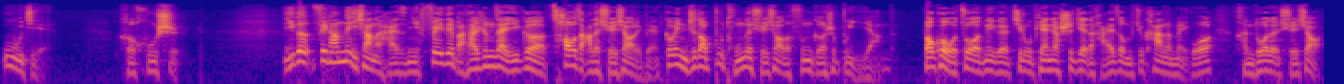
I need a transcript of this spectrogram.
误解和忽视。一个非常内向的孩子，你非得把他扔在一个嘈杂的学校里边。各位，你知道不同的学校的风格是不一样的。包括我做那个纪录片叫《世界的孩子》，我们去看了美国很多的学校，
